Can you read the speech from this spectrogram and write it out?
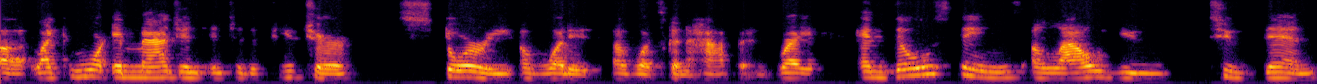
uh, like more imagined into the future story of what it of what's going to happen, right? And those things allow you to then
